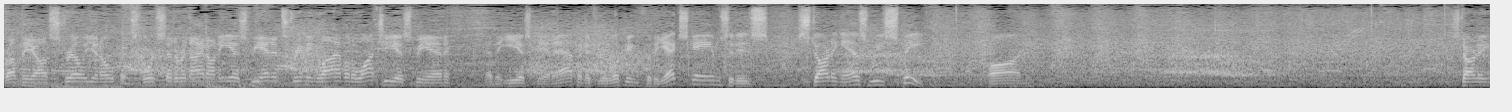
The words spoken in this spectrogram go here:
from the Australian Open. Sports Center at night on ESPN and streaming live on Watch ESPN and the ESPN app. And if you're looking for the X Games, it is starting as we speak on starting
